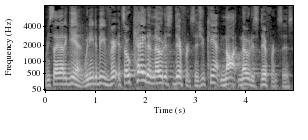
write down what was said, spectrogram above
Let me say that again. We need to be very, it's okay to notice differences. You can't not notice differences.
